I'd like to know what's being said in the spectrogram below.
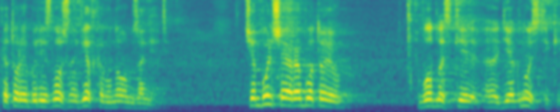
которые были изложены в Ветхом и Новом Завете. Чем больше я работаю в области э, диагностики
